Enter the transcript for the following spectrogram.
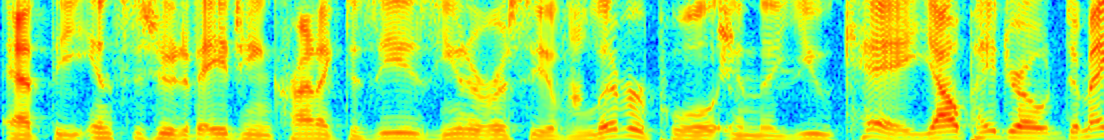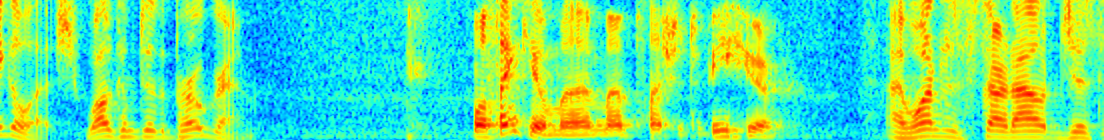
at the Institute of Aging and Chronic Disease, University of Liverpool in the UK, João Pedro de Magalhães. Welcome to the program. Well, thank you. My, my pleasure to be here. I wanted to start out just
